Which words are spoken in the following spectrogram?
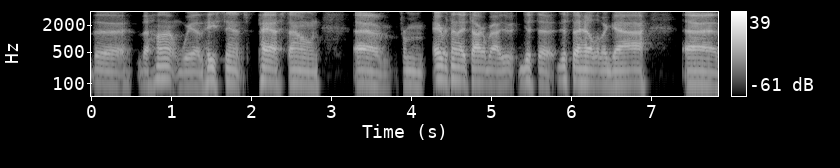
the the hunt with, he's since passed on. Uh, from everything they talk about, just a just a hell of a guy, uh,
